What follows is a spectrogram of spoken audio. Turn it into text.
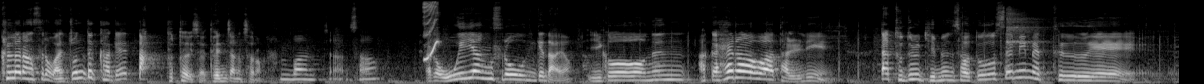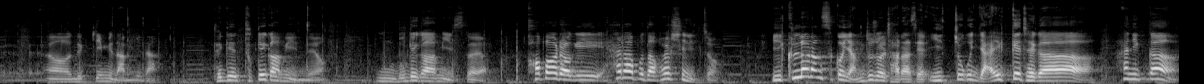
클라랑스는 완전 쫀득하게 딱 붙어 있어요. 된장처럼. 한 번 짜서 약간 오이향스러운 게 나요. 이거는 아까 헤라와 달리 딱 두들기면서도 세미매트의 어, 느낌이 납니다. 되게 두께감이 있네요. 음, 무게감이 있어요. 커버력이 헤라보다 훨씬 있죠. 이 클라랑스 건 양 조절 잘하세요. 이쪽은 얇게 제가 하니까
